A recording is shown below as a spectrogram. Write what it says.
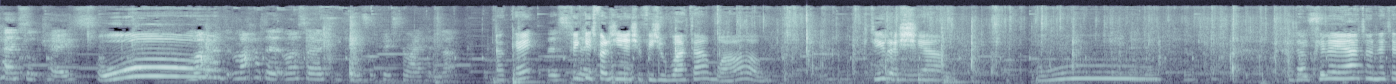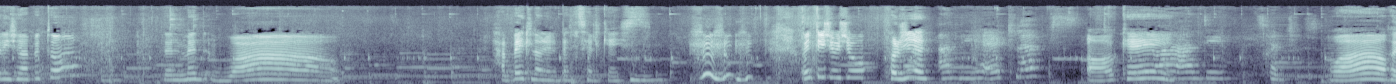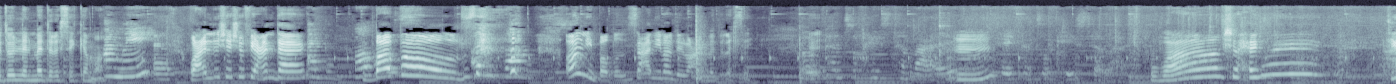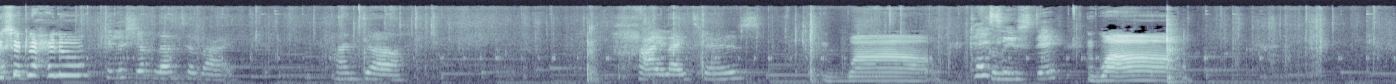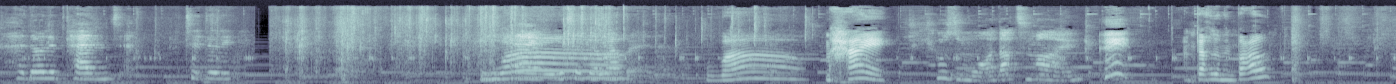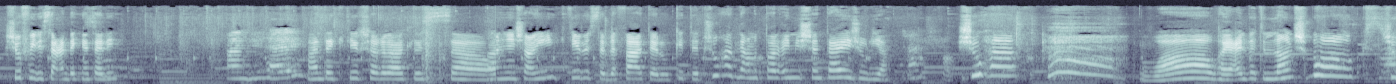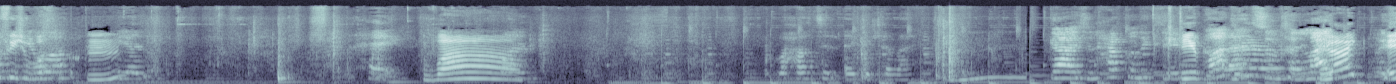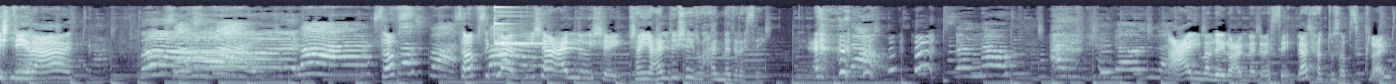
pencil case. ما أوه. حد ما حد ما سويت ال pencil case تبعي هلا. okay. فيكي. تفرجينا شو في جواتها؟ wow. كثير أشياء. أوه. هذول كلياتهم نتالي جابتهم للمد wow. حبيت لون ال pencil case وانتي شو شو فرجينا عندي hair clips okay عندي scrunchies wow هدول للمدرسة كمان. عمي وعلوشة شو في عندك؟ bubbles only bubbles يعني ما بدي أروح على المدرسة. ال pencil case تبعي. ال pencil case تبعي. wow شو حلوة. كثير شكلها حلو؟ كل الشغلات تبعي. عندها highlighters. wow glue stick? wow هدول pens تقدري واو. واو محاي Choose more. That's mine. عم تاخذوا من بعض؟ شوفي لسه عندك نتالي عندي هاي. عندك كثير شغلات لسه. عندنا شايلين كثير لسه دفاتر وكتب. شو هذا اللي عم تطلعي من الشنطة جوليا؟ شو ها wow هاي علبة ال lunch box. شوفي جوا؟ هاي. wow. بحط الأكل تبعي. Guys نحبكم كثير. ما تنسوا مثل like. اشتراك. bye. subscribe مشان علو شيء. مشان يعلو شيء يروح على المدرسة. علي ما بده يروح على المدرسة. لا تحطوا subscribe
